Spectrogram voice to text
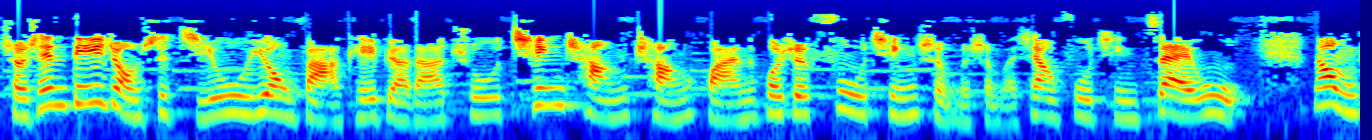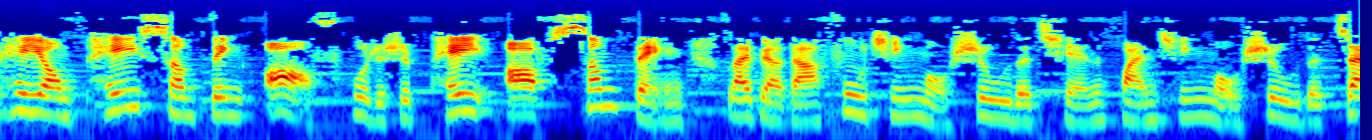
首先，第一种是及物用法，可以表达出清偿、偿还或是付清什么什么，像付清债务。那我们可以用 pay something off 或者是 pay off something 来表达付清某事物的钱，还清某事物的债。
